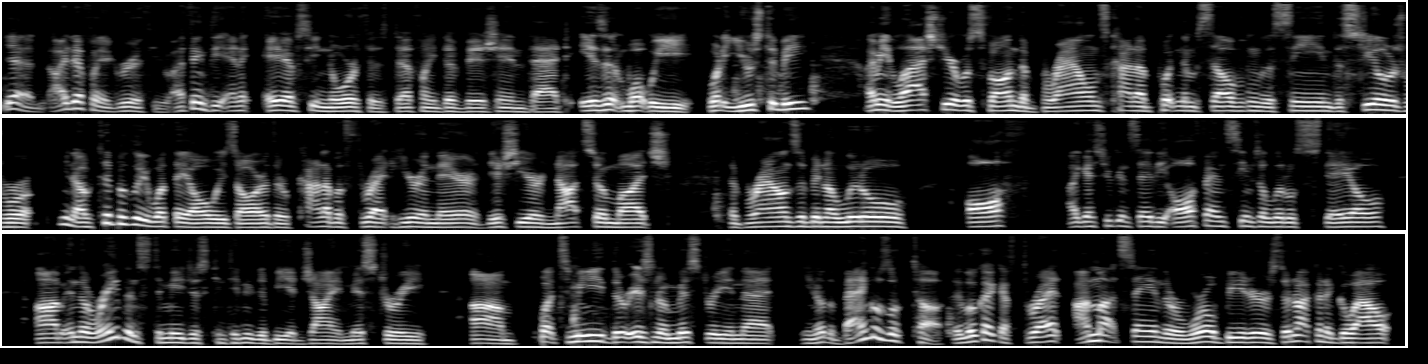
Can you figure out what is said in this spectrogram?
Yeah, I definitely agree with you. I think the AFC North is definitely a division that isn't what we what it used to be. I mean, last year was fun. The Browns kind of putting themselves into the scene. The Steelers were, you know, typically what they always are. They're kind of a threat here and there. This year, not so much. The Browns have been a little off. I guess you can say the offense seems a little stale. Um, and the Ravens, to me, just continue to be a giant mystery. Um, but to me, there is no mystery in that, you know, the Bengals look tough. They look like a threat. I'm not saying they're world beaters. They're not going to go out.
